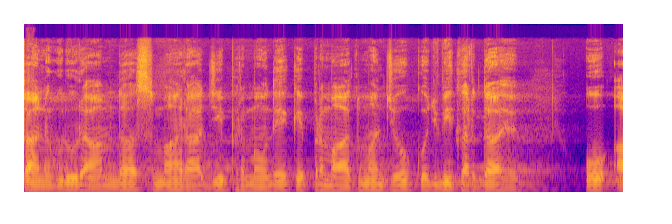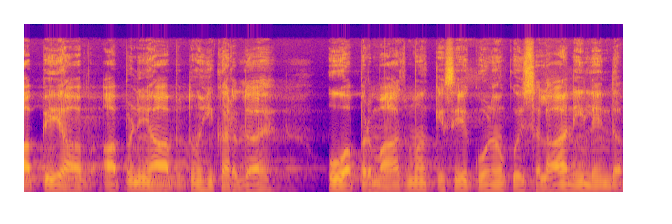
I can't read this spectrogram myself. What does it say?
ਧੰਨ ਗੁਰੂ ਰਾਮਦਾਸ ਮਹਾਰਾਜ ਜੀ ਫਰਮਾਉਂਦੇ ਕਿ ਪ੍ਰਮਾਤਮਾ ਜੋ ਕੁਝ ਵੀ ਕਰਦਾ ਹੈ, ਉਹ ਆਪੇ ਆਪ, ਆਪਣੇ ਆਪ ਤੋਂ ਹੀ ਕਰਦਾ ਹੈ। ਉਹ ਅਪਰਮਾਤਮਾ ਕਿਸੇ ਕੋਲੋਂ ਕੋਈ ਸਲਾਹ ਨਹੀਂ ਲੈਂਦਾ,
